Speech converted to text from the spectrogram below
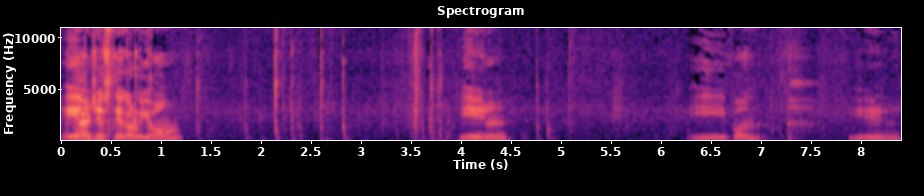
args 대괄호 0 1 2번 1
